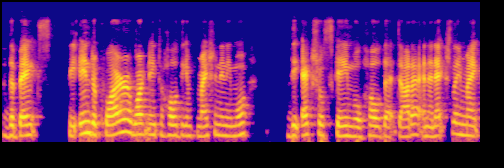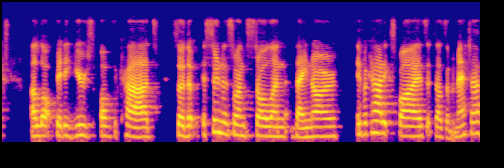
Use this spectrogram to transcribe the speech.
the banks, the end acquirer won't need to hold the information anymore the actual scheme will hold that data and it actually makes a lot better use of the cards so that as soon as one's stolen, they know if a card expires, it doesn't matter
